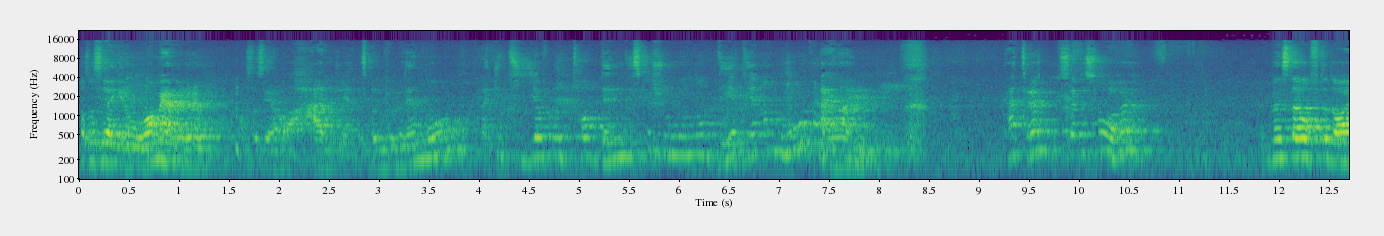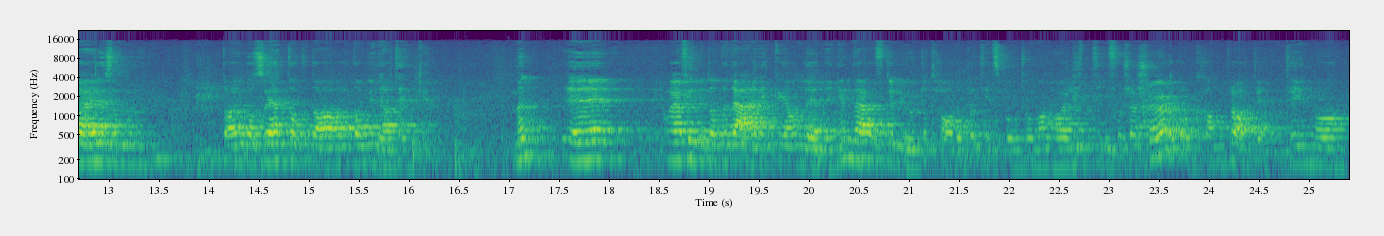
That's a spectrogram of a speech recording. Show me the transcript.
Og så sier jeg 'Gro, hva mener du?' Og så sier jeg 'Å, herlighet, skal du gjøre det nå?' Det er ikke tida for å ta den diskusjonen og det temaet nå. nei. Jeg er trøtt, så jeg vil sove. Mens det er ofte da jeg liksom Da er det godt så gjett at da, da begynner jeg å tenke. Men eh, og jeg har funnet ut at det er ikke anledningen. Det er ofte lurt å ta det på et tidspunkt hvor man har litt tid for seg sjøl og kan prate gjennom ting og,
